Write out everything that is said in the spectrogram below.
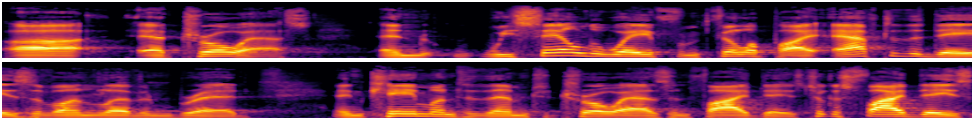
uh, at troas and we sailed away from Philippi after the days of unleavened bread and came unto them to Troas in five days. It took us five days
